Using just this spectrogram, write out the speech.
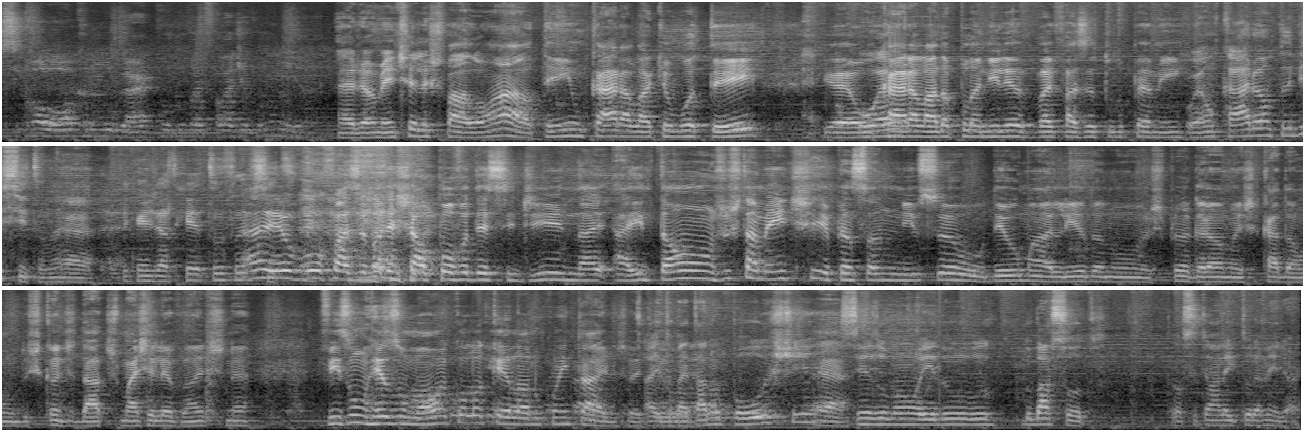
se coloca no lugar quando vai falar de economia. né? É, geralmente eles falam, ah, tem um cara lá que eu botei, que é, o ou é cara lá da planilha vai fazer tudo pra mim. Ou é um cara ou é um plebiscito, né? Tem candidato que é tudo plebiscito. Ah, eu vou fazer, vou deixar o povo decidir. né? Aí então, justamente pensando nisso, eu dei uma lida nos programas de cada um dos candidatos mais relevantes, né? Fiz um resumão e coloquei lá no CoinTimes. Aí então vai estar no post É. esse resumão aí do, do Bassoto. Pra você ter uma leitura melhor.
